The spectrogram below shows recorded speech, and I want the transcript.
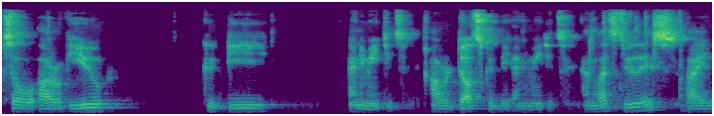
So our view could be animated, our dots could be animated. And let's do this by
